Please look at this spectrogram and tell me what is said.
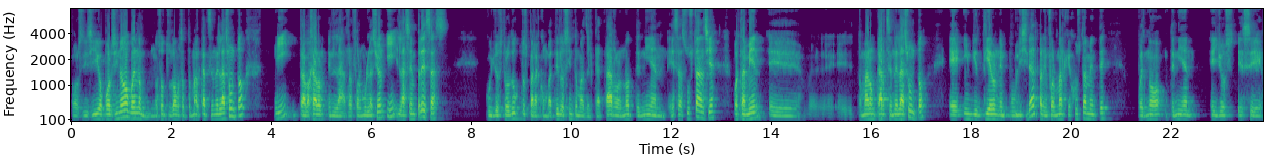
por si sí o por si no, bueno, nosotros vamos a tomar cartas en el asunto y trabajaron en la reformulación y las empresas cuyos productos para combatir los síntomas del catarro no tenían esa sustancia, pues también eh, eh, tomaron cartas en el asunto e invirtieron en publicidad para informar que justamente pues no tenían ellos ese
